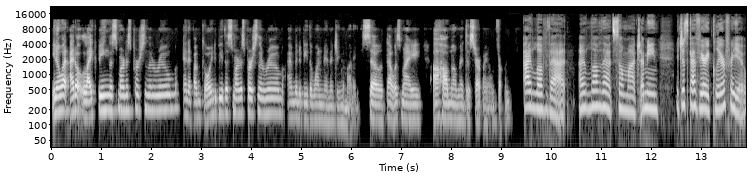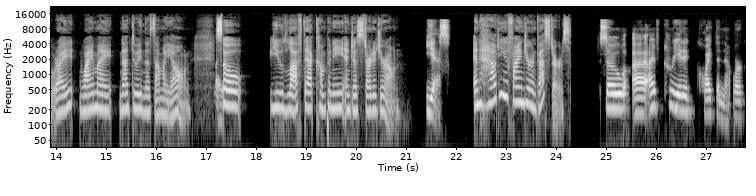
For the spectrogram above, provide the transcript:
you know what, I don't like being the smartest person in the room. And if I'm going to be the smartest person in the room, I'm going to be the one managing the money. So that was my aha moment to start my own firm. I love that. I love that so much. I mean, it just got very clear for you, right? Why am I not doing this on my own? Right. So you left that company and just started your own. Yes. And how do you find your investors? So uh, I've created quite the network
